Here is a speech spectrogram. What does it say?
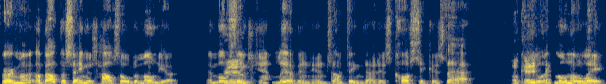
Very much about the same as household ammonia. And most Really? things can't live in, in something that is caustic as that. Okay. like Mono Lake,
